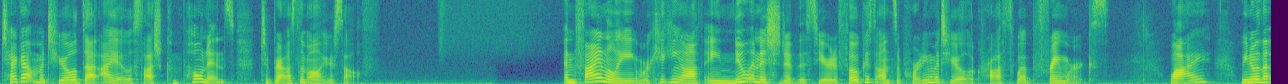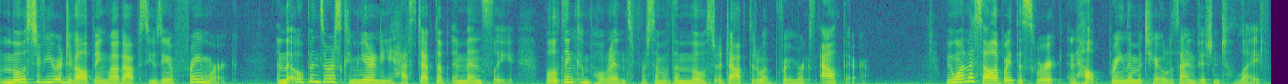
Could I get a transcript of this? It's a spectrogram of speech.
Check out material.io slash components to browse them all yourself. And finally, we're kicking off a new initiative this year to focus on supporting material across web frameworks. Why? We know that most of you are developing web apps using a framework, and the open source community has stepped up immensely, building components for some of the most adopted web frameworks out there. We want to celebrate this work and help bring the material design vision to life,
